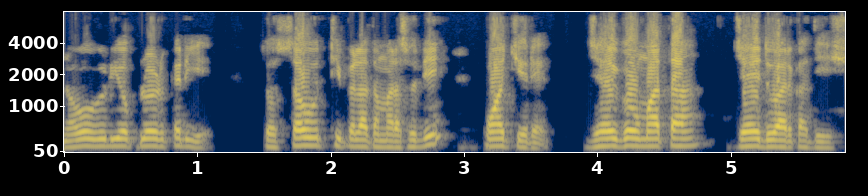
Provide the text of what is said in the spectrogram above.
નવો વીડિયો અપલોડ કરીએ, તો સૌથી પહેલાં તમારા સુધી પહોંચી રહે. જય ગૌ માતા. જય દ્વારકાધીશ.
